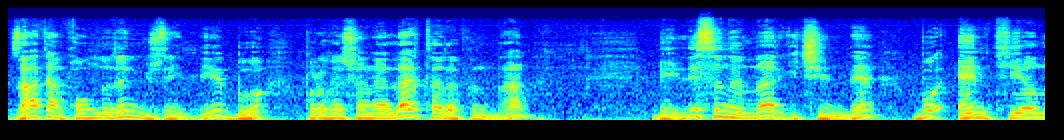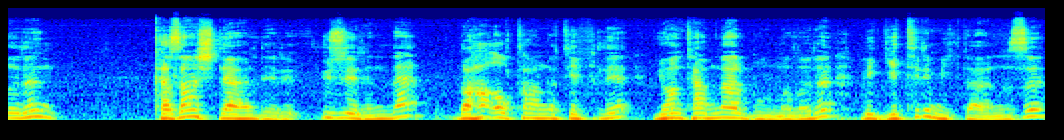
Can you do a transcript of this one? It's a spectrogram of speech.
Zaten fonların güzelliği bu. Profesyoneller tarafından belli sınırlar içinde bu emtiaların kazanç değerleri üzerinden daha alternatifli yöntemler bulmaları ve getiri miktarınızı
